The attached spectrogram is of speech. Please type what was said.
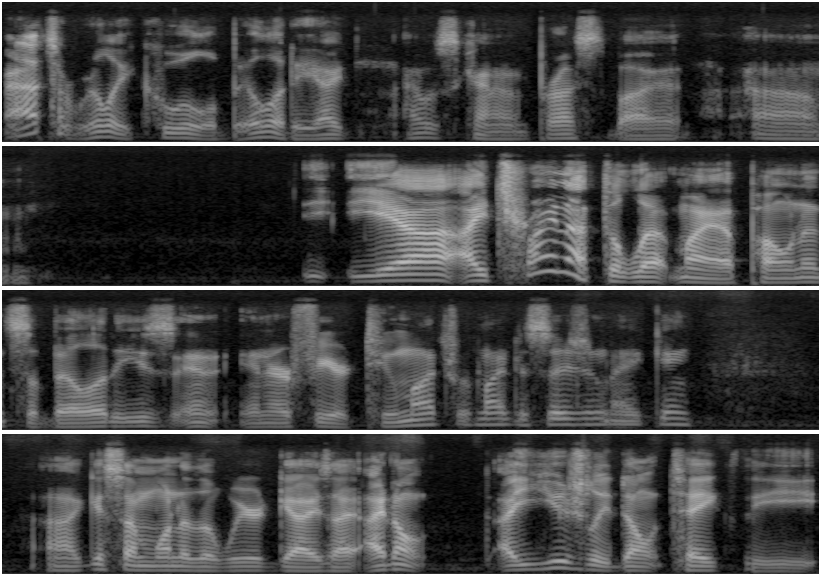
That's a really cool ability. I I was kind of impressed by it. Um, yeah, I try not to let my opponent's abilities in, interfere too much with my decision making. Uh, I guess I'm one of the weird guys. I, I don't. I usually don't take the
